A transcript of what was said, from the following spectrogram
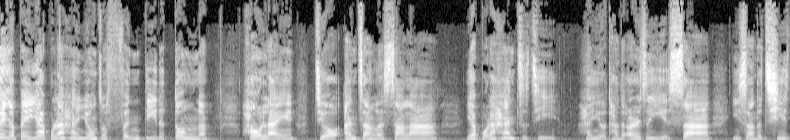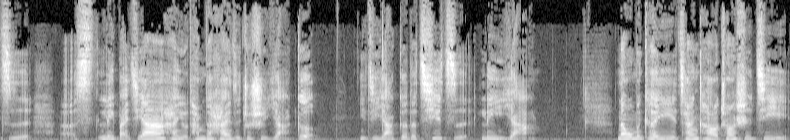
这个被亚伯拉罕用作坟地的洞呢，后来就安葬了撒拉、亚伯拉罕自己，还有他的儿子以撒、以撒的妻子呃利百加，还有他们的孩子就是雅各，以及雅各的妻子利亚。那我们可以参考创世纪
